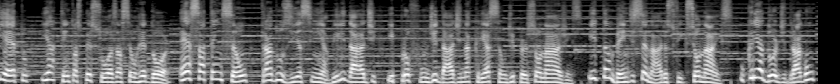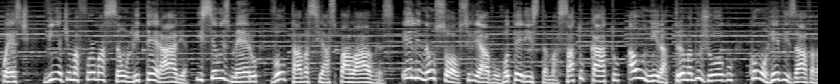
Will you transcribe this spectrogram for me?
quieto e atento às pessoas ao seu redor. Essa atenção traduzia-se em habilidade e profundidade na criação de personagens, e também de cenários ficcionais. O criador de Dragon Quest vinha de uma formação literária e seu esmero voltava-se às palavras. Ele não só auxiliava o roteirista Masato Kato a unir a trama do jogo, como revisava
